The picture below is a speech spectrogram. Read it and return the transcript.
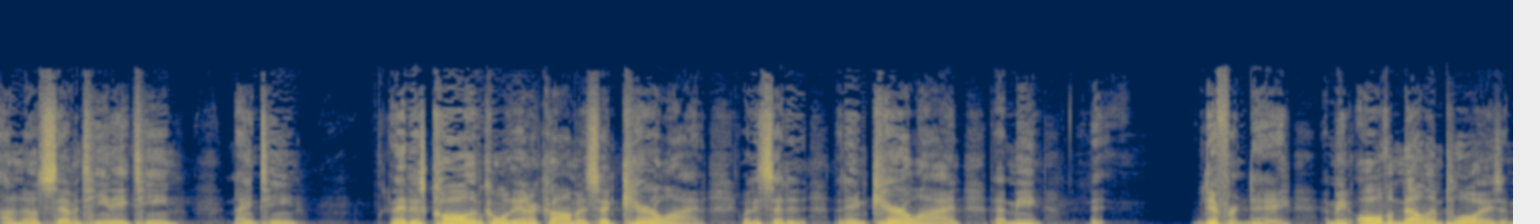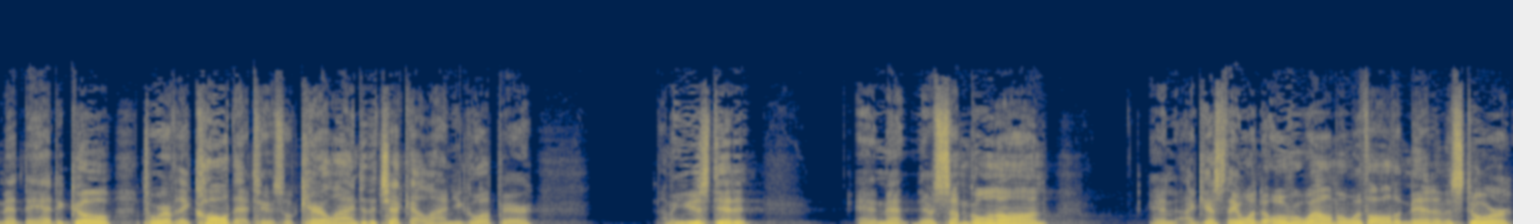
I don't know, 17, 18, 19. They had this call that would come with the intercom and it said Caroline. When they said the name Caroline, that meant different day. I mean, all the male employees, it meant they had to go to wherever they called that to. So Caroline to the checkout line, you go up there. I mean, you just did it. And it meant there was something going on. And I guess they wanted to overwhelm them with all the men in the store.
